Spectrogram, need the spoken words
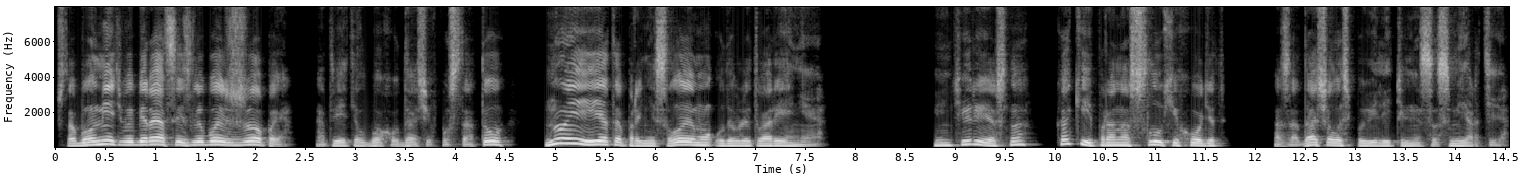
чтобы уметь выбираться из любой жопы, ответил бог удачи в пустоту, но и это принесло ему удовлетворение. «Интересно, какие про нас слухи ходят?» — озадачилась повелительница смерти.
